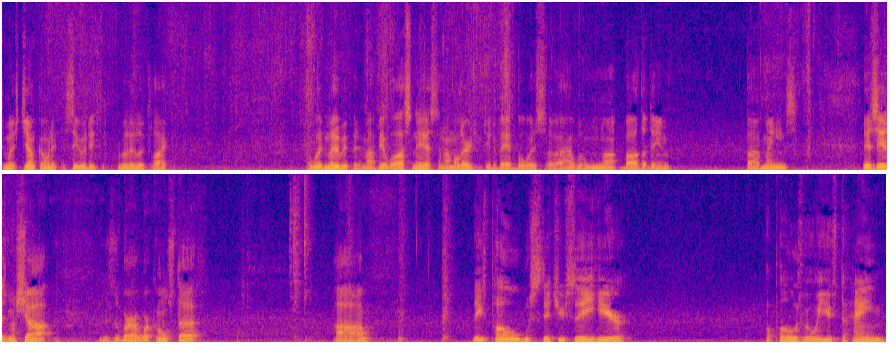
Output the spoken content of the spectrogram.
Too much junk on it to see what it really looks like. I would move it, but it might be a wasp nest, and I'm allergic to the bad boys, so I will not bother them by means. This is my shop. This is where I work on stuff. Um, these poles that you see here are poles where we used to hang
